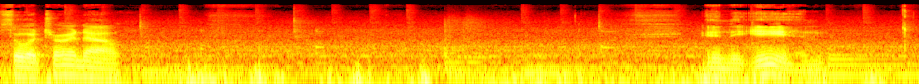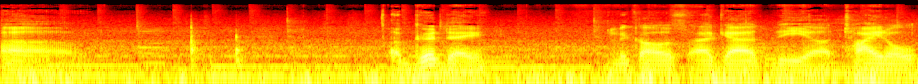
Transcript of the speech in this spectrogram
So it turned out in the end, uh, a good day because I got the uh, title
